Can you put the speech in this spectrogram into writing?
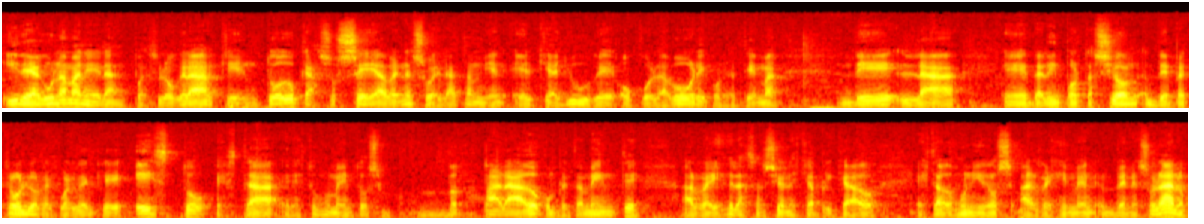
y de alguna manera pues lograr que en todo caso sea Venezuela también el que ayude o colabore con el tema de la eh, de la importación de petróleo. Recuerden que esto está en estos momentos parado completamente a raíz de las sanciones que ha aplicado Estados Unidos al régimen venezolano.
